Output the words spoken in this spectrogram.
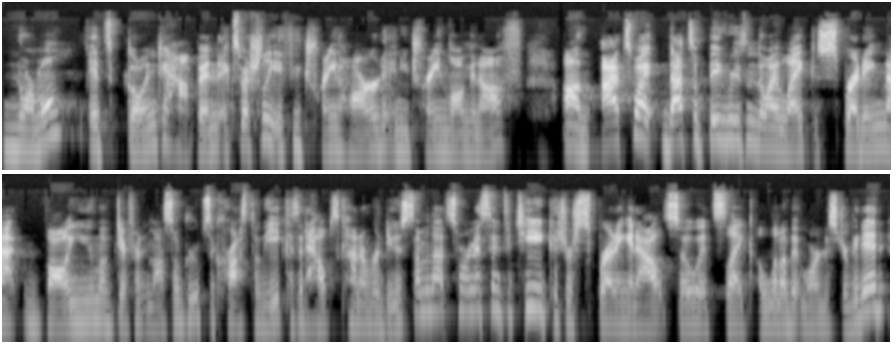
normal. It's going to happen, especially if you train hard and you train long enough. Um, that's why that's a big reason though I like spreading that volume of different muscle groups across the week because it helps kind of reduce some of that soreness and fatigue because you're spreading it out so it's like a little bit more distributed.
